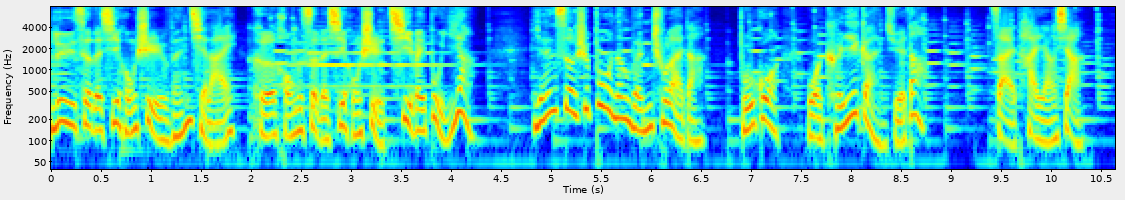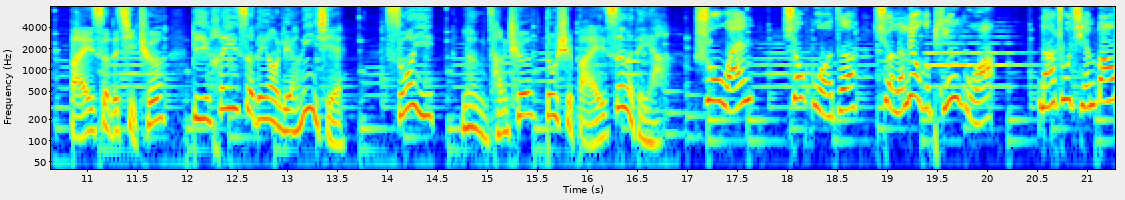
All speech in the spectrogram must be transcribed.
绿色的西红柿闻起来和红色的西红柿气味不一样，颜色是不能闻出来的。”不过我可以感觉到，在太阳下，白色的汽车比黑色的要凉一些，所以冷藏车都是白色的呀。说完，小伙子选了六个苹果，拿出钱包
